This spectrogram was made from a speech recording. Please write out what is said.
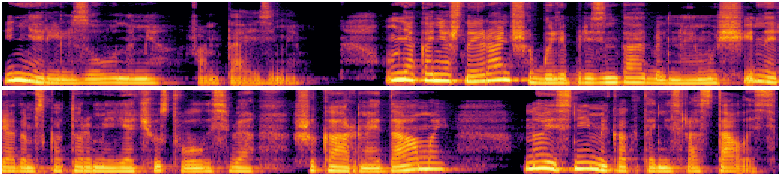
и нереализованными фантазиями. У меня, конечно, и раньше были презентабельные мужчины, рядом с которыми я чувствовала себя шикарной дамой, но и с ними как-то не срасталось.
